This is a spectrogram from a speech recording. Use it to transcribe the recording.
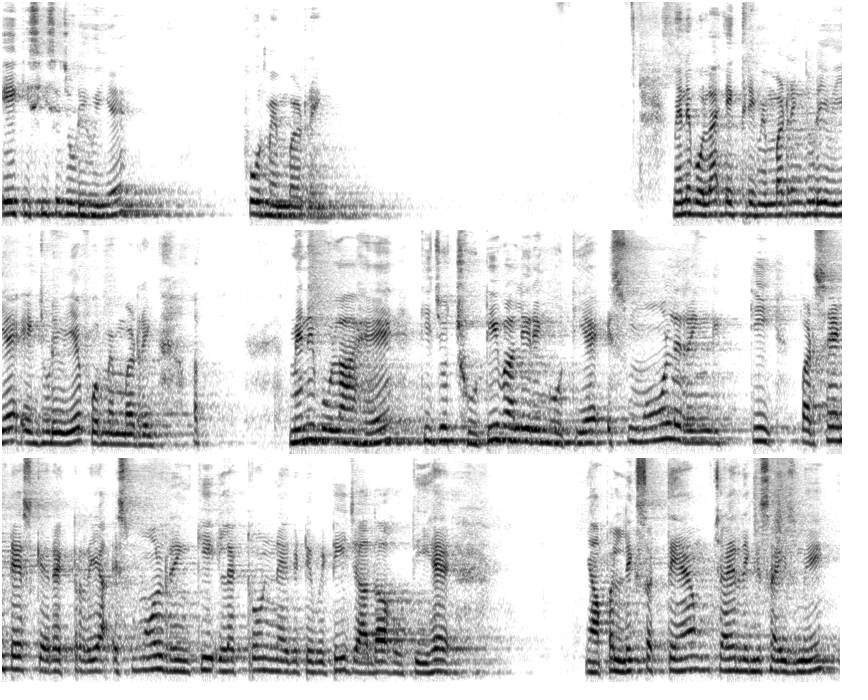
एक इसी से जुड़ी हुई है फोर मेंबर रिंग मैंने बोला एक थ्री मेंबर रिंग जुड़ी हुई है, एक जुड़ी हुई है फोर मेंबर रिंग अब मैंने बोला है कि जो छोटी वाली रिंग होती है स्मॉल रिंग की परसेंटेज कैरेक्टर या स्मॉल रिंग की इलेक्ट्रॉन नेगेटिविटी ज़्यादा होती है। यहाँ पर लिख सकते हैं हम चाहे रिंग साइज़ में।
